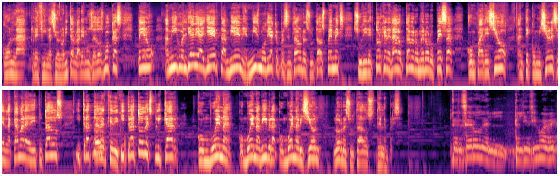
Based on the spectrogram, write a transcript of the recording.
con la refinación. Ahorita hablaremos de dos bocas, pero amigo, el día de ayer también, el mismo día que presentaron resultados Pemex, su director general Octavio Romero Oropesa compareció ante comisiones en la Cámara de Diputados y trató, y trató de explicar con buena, con buena vibra, con buena visión los resultados de la empresa. tercero del, del 19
